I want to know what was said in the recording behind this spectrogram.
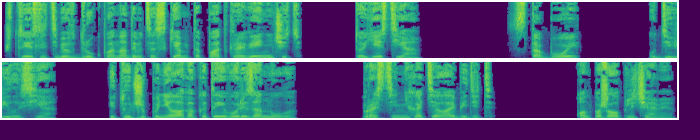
что если тебе вдруг понадобится с кем-то пооткровенничать, то есть я. «С тобой?» — удивилась я. И тут же поняла, как это его резануло. Прости, не хотела обидеть. Он пожал плечами.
